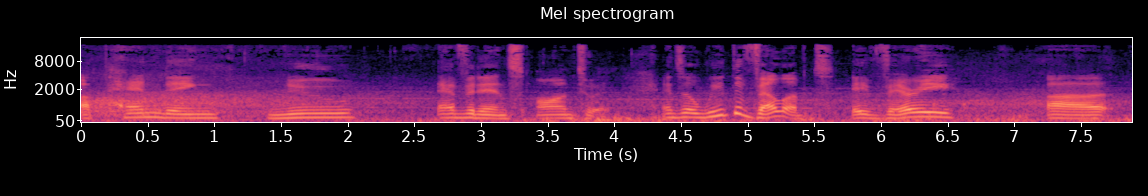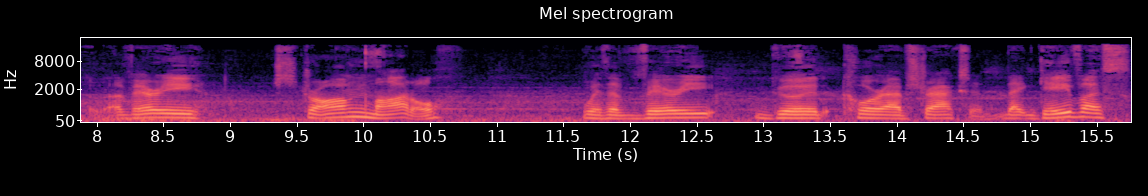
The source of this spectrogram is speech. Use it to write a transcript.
appending new evidence onto it. And so we developed a very, uh, a very strong model with a very good core abstraction that gave us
